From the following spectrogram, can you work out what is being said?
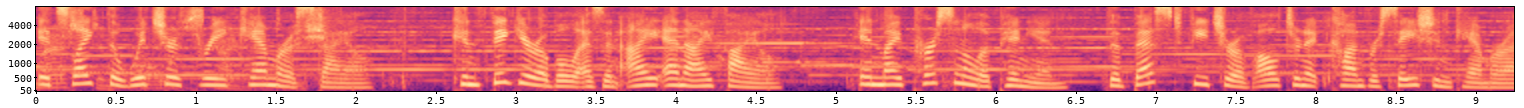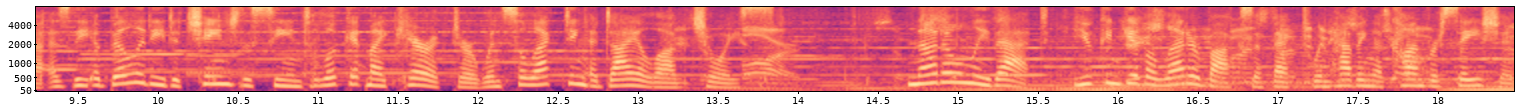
It's like The Witcher 3 camera style. Configurable as an INI file. In my personal opinion, the best feature of alternate conversation camera is the ability to change the scene to look at my character when selecting a dialogue choice. Not only that, you can give a letterbox effect when having a conversation,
